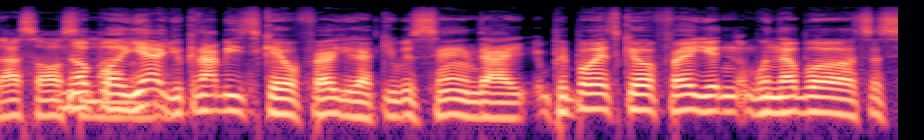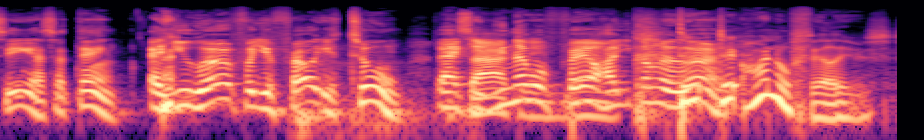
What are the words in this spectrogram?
That's awesome. No, but yeah, you cannot be scared of failure, like you were saying. That people get scared of failure n- will never succeed. That's the thing, and you learn from your failure too. Like if you never fail, yeah. how you gonna There, learn? there are no failures.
